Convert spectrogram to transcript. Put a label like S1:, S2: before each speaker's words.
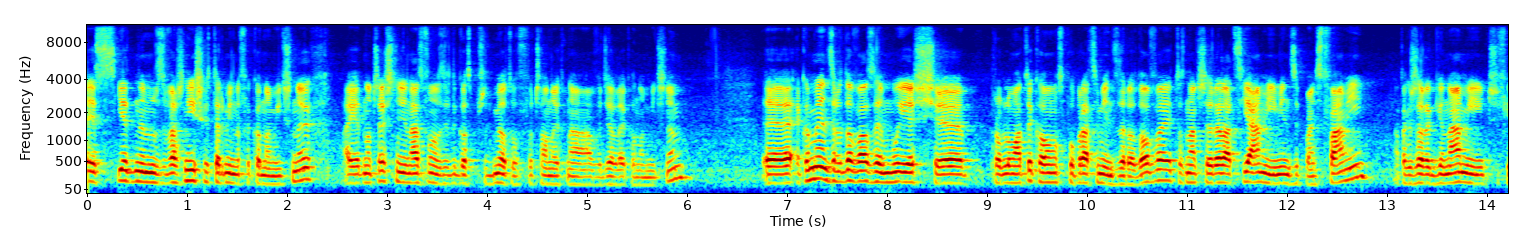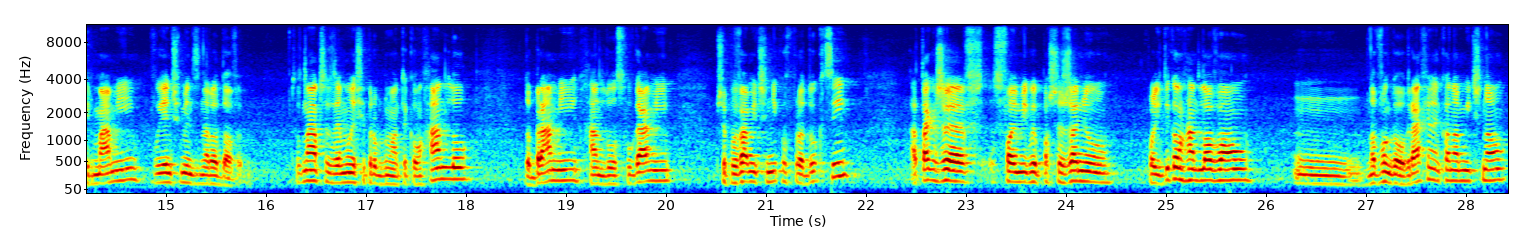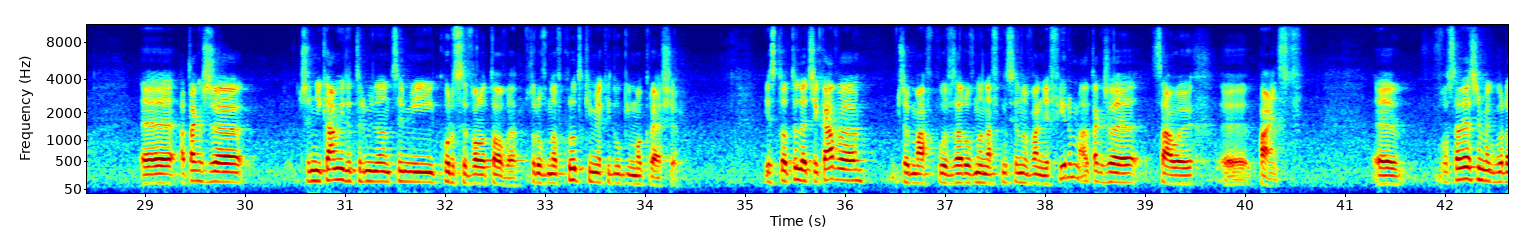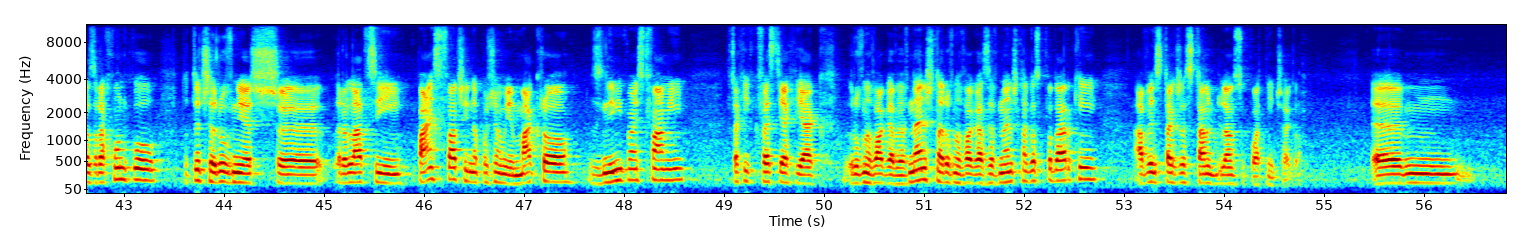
S1: jest jednym z ważniejszych terminów ekonomicznych, a jednocześnie nazwą z jednego z przedmiotów uczonych na Wydziale Ekonomicznym. E, Ekonomia międzynarodowa zajmuje się problematyką współpracy międzynarodowej, to znaczy relacjami między państwami, a także regionami czy firmami w ujęciu międzynarodowym. To znaczy zajmuje się problematyką handlu, dobrami, handlu usługami, przepływami czynników produkcji, a także w swoim jakby poszerzeniu polityką handlową, mm, nową geografią ekonomiczną, a także czynnikami determinującymi kursy walutowe, zarówno w krótkim, jak i długim okresie. Jest to tyle ciekawe, że ma wpływ zarówno na funkcjonowanie firm, ale także całych e, państw. E, W ostatecznym jakby rozrachunku dotyczy również e, relacji państwa, czyli na poziomie makro z innymi państwami, w takich kwestiach jak równowaga wewnętrzna, równowaga zewnętrzna gospodarki, a więc także stan bilansu płatniczego.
